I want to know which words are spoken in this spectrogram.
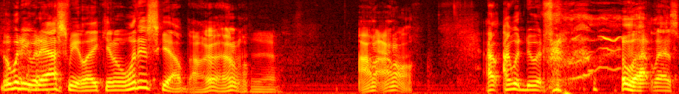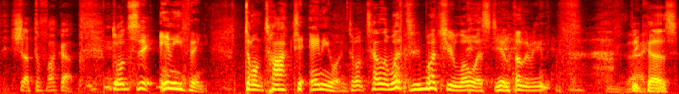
Nobody would ask me, like, you know, what is scale? I don't know. Yeah. I, I don't know. I, I would do it for a lot less. Shut the fuck up. Don't say anything. Don't talk to anyone. Don't tell them what's, what's your lowest. You know what I mean? Exactly. Because,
